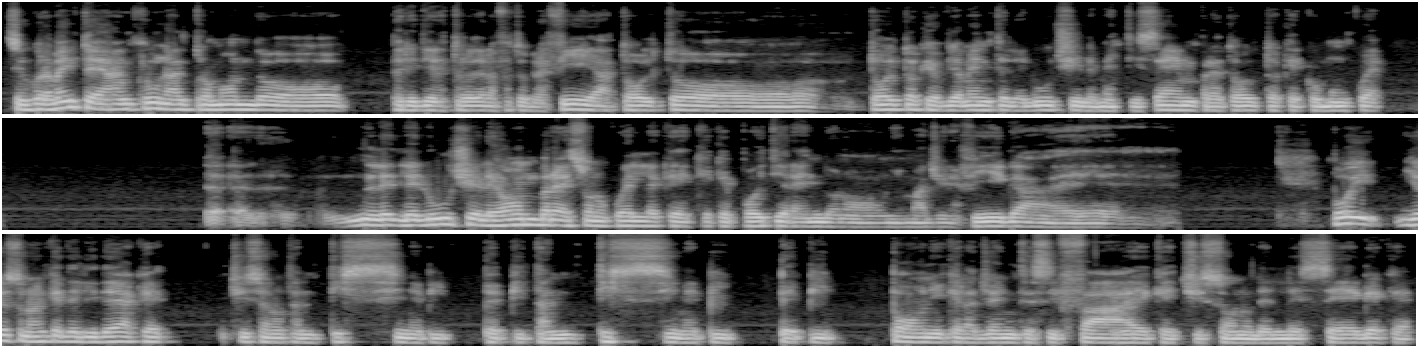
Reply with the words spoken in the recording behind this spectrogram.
sicuramente è anche un altro mondo per il direttore della fotografia, tolto tolto che ovviamente le luci le metti sempre, tolto che comunque eh, le, le, luci e le ombre sono quelle che, che, che poi ti rendono un'immagine figa. E... Poi io sono anche dell'idea che ci sono tantissime pippe, tantissime pippe, pipponi che la gente si fa e che ci sono delle seghe che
